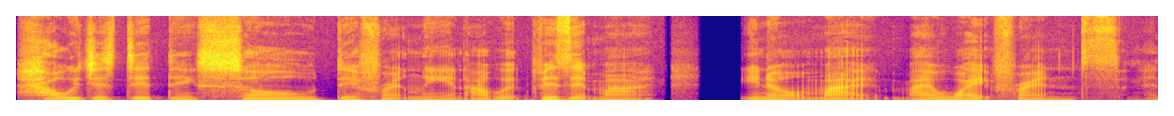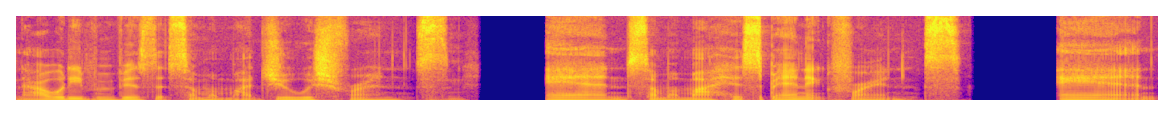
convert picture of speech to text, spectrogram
how we just did things so differently and I would visit my you know, my my white friends and I would even visit some of my Jewish friends Mhm. and some of my Hispanic friends and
